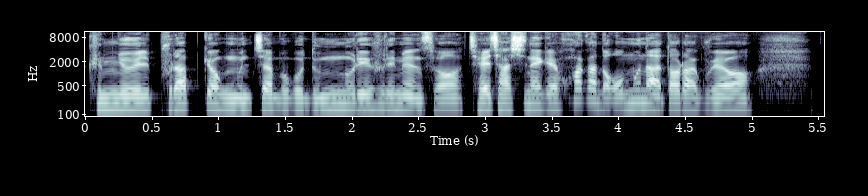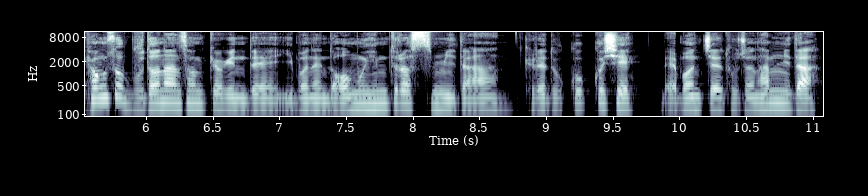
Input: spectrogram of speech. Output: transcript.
금요일 불합격 문자 보고 눈물이 흐르면서 제 자신에게 화가 너무 나더라고요. 평소 무던한 성격인데 이번엔 너무 힘들었습니다. 그래도 꿋꿋이 네 번째 도전합니다.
